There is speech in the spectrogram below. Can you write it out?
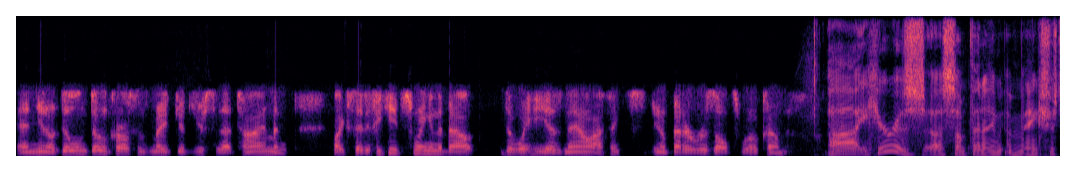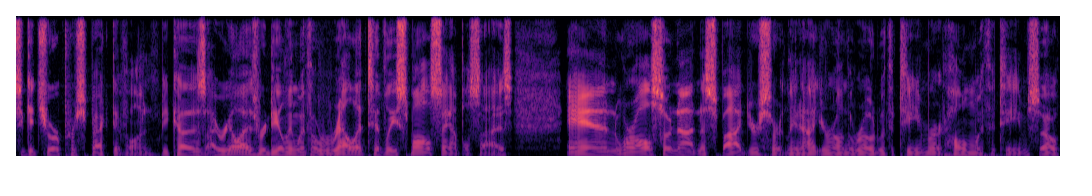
And you know, Dylan Dylan Carlson's made good use of that time. And like I said, if he keeps swinging the bat the way he is now, I think you know better results will come. Uh, here is uh, something I'm, I'm, anxious to get your perspective on because I realize we're dealing with a relatively small sample size. And we're also not in a spot, you're certainly not. You're on the road with the team or at home with the team. So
